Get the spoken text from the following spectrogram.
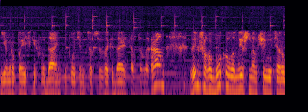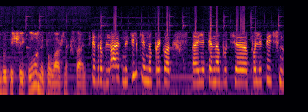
європейських видань, і потім це все закидається в телеграм. З іншого боку, вони ж навчилися робити ще й клони поважних сайтів. Підробляють не тільки, наприклад, е, яке-небудь е, політичне,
